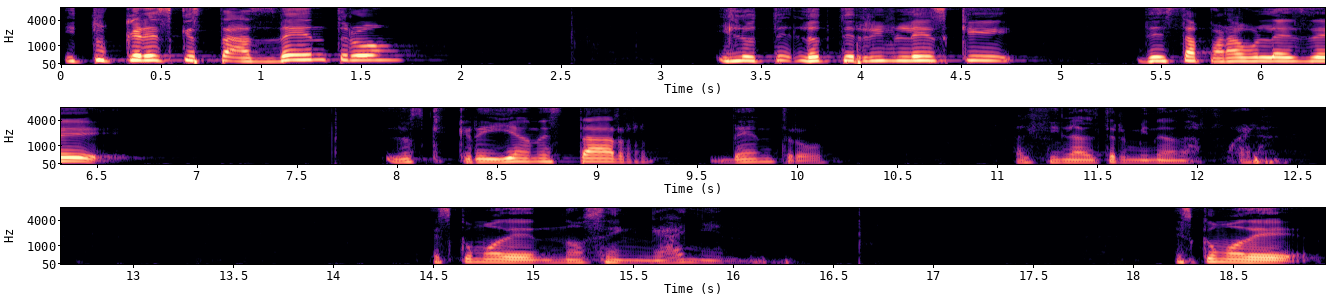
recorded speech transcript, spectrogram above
Y tú crees que estás dentro, y lo, terrible es que de esta parábola es de los que creían estar dentro, al final terminan afuera. Es como de no se engañen. Es como de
